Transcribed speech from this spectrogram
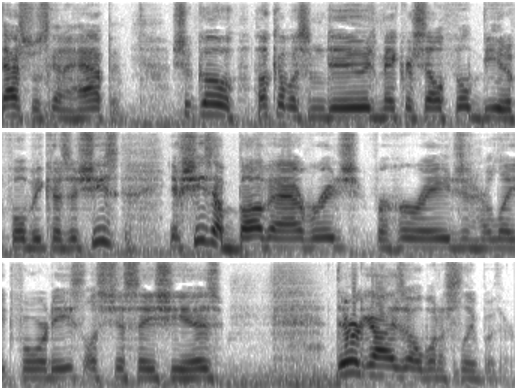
That's what's to happen. She'll go hook up with some dudes, make herself feel beautiful because if she's if she's above average for her age in her late 40s, let's just say she is, there are guys that'll want to sleep with her.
